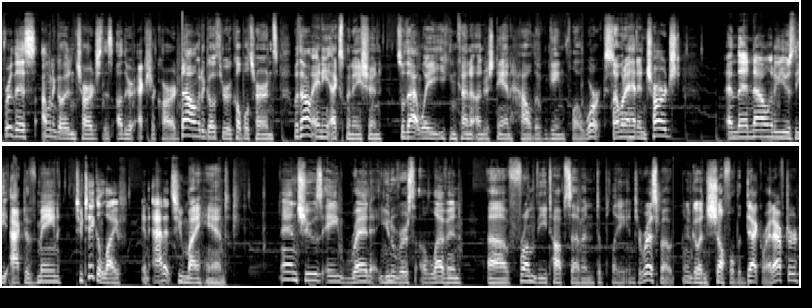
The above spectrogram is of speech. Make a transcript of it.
For this, I'm to go ahead and charge this other extra card. Now I'm to go through a couple turns without any explanation, so that way you can kind of understand how the game flow works. I went ahead and charged, and then now I'm to use the active main to take a life and add it to my hand and choose a red universe 11 uh, from the top seven to play into rest mode. I'm gonna go ahead and shuffle the deck right after.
